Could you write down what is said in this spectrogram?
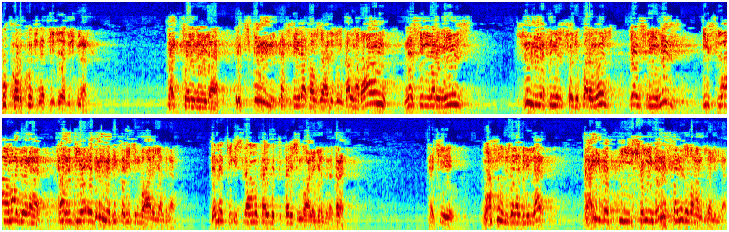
bu korkunç neticeye düştüler. Tek kelimeyle hiçbir tefsire tavzıha lüzum kalmadan nesillerimiz, zürriyetimiz, çocuklarımız, gençliğimiz İslam'a göre terbiye edilmedikleri için bu hale geldiler. Demek ki İslam'ı kaybettikleri için bu hale geldiler. Evet. Peki nasıl düzelebilirler? Kaybettiği şeyi verirseniz o zaman düzelirler.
